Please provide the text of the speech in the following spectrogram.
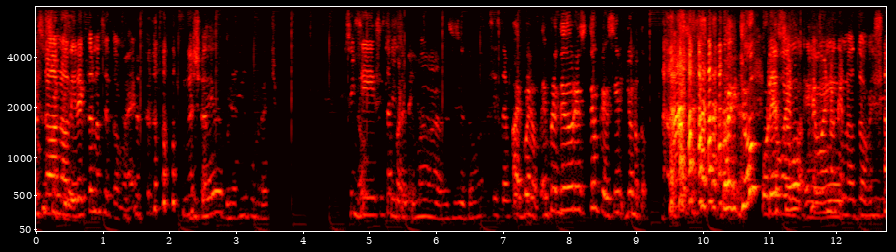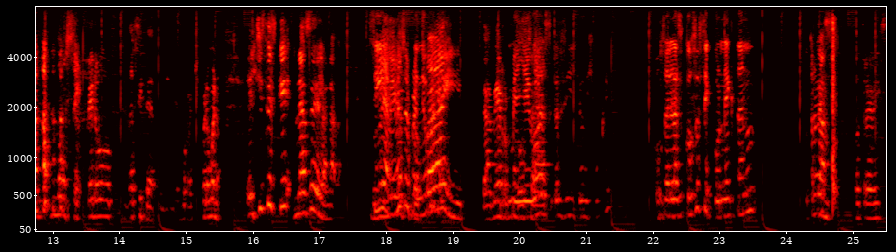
Eso No, sí no, creo. directo no se toma, ¿eh? No debe poner muy borracho. Sí, ¿no? Sí, sí está se fuerte. toma, sí se toma. Sí está Ay, fuerte. bueno, emprendedores, tengo que decir, yo no tomo. Bueno, yo, por Qué eso. bueno, qué bueno eh, que no tomes. No sé, pero así te da borracho. Pero bueno, el chiste es que nace de la nada. Sí, a mí me sorprendió porque y a ver, me llegó sea, así, yo dije, ok. O sea, las cosas se conectan otra vez. tanto. Otra vez.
